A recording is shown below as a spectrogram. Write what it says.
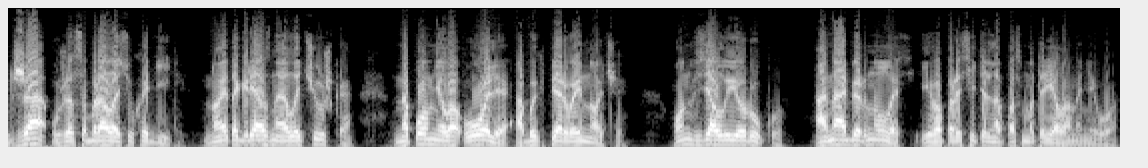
Джа уже собралась уходить, но эта грязная лачушка напомнила Оле об их первой ночи. Он взял ее руку, она обернулась и вопросительно посмотрела на него.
